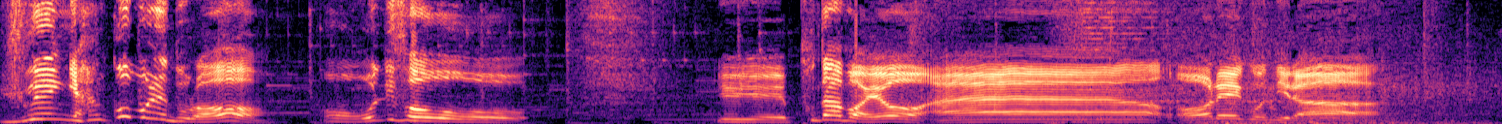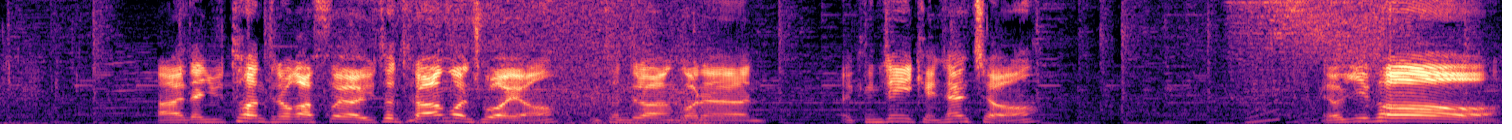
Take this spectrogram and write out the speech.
유행이 한꺼번에 돌아. 어 어디서 예예 푸나봐요. 아 어레곤이라. 아 일단 유턴 들어갔어요. 유턴 들어간 건 좋아요. 유턴 들어간 거는 굉장히 괜찮죠. 여기서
